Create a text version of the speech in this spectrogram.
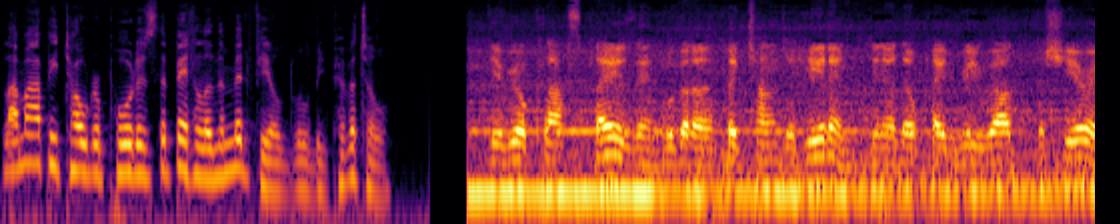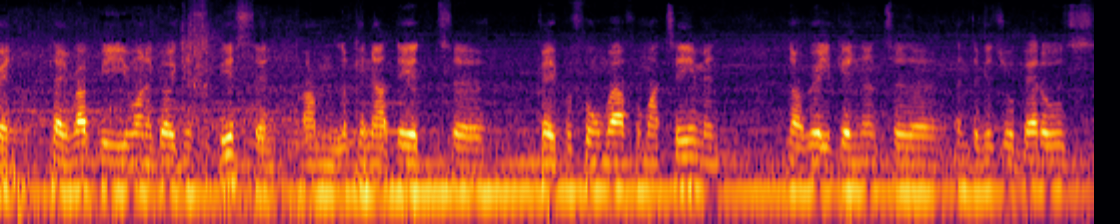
Laumape told reporters the battle in the midfield will be pivotal. They're real class players and we've got a big challenge ahead and you know they've played really well this year and playing rugby you want to go against the best and I'm looking out there to go perform well for my team and not really getting into the individual battles.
